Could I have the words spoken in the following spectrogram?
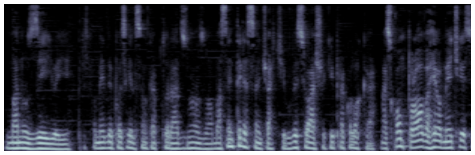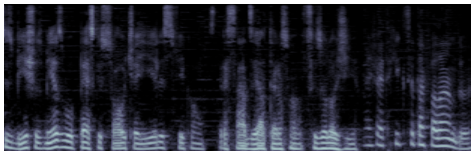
manuseio aí, principalmente depois que eles são capturados no anzol. Bastante interessante o artigo, vê se eu acho aqui para colocar. Mas comprova realmente que esses bichos, mesmo pesca e solte aí, eles ficam estressados e alteram sua fisiologia. Mas, Beto, o que, que você tá falando? Falando?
